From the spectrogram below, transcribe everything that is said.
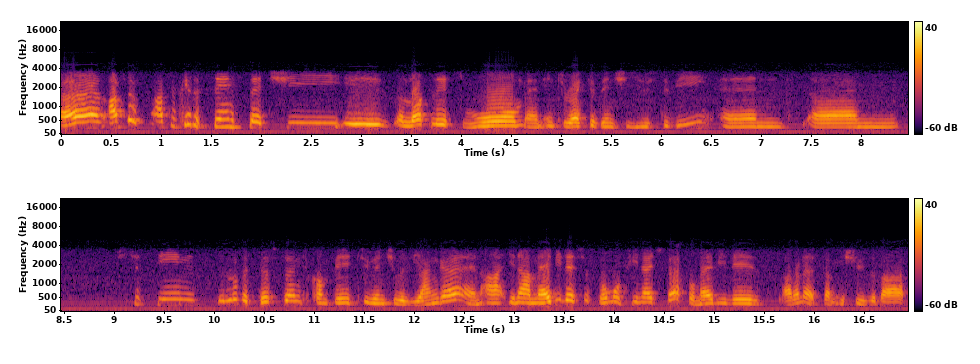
Uh, I just I just get a sense that she is a lot less warm and interactive than she used to be, and um, just seems a little bit distant compared to when she was younger. And I, you know, maybe that's just normal teenage stuff, or maybe there's I don't know some issues about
